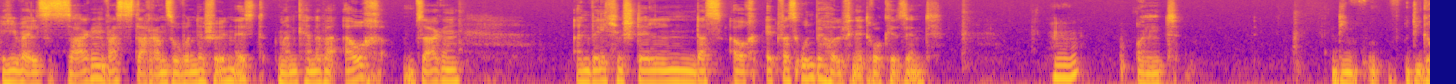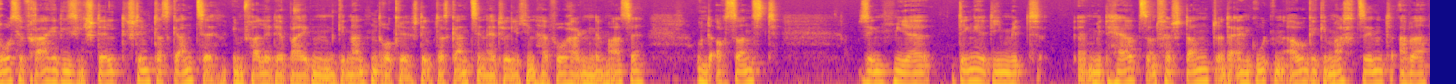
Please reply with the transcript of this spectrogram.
jeweils sagen, was daran so wunderschön ist. Man kann aber auch sagen, an welchen Stellen das auch etwas unbeholfene Drucke sind. Mhm. Und die, die große Frage, die sich stellt, stimmt das Ganze im Falle der beiden genannten Drucke, stimmt das Ganze natürlich in hervorragendem Maße. Und auch sonst sind mir Dinge, die mit, äh, mit Herz und Verstand und einem guten Auge gemacht sind, aber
